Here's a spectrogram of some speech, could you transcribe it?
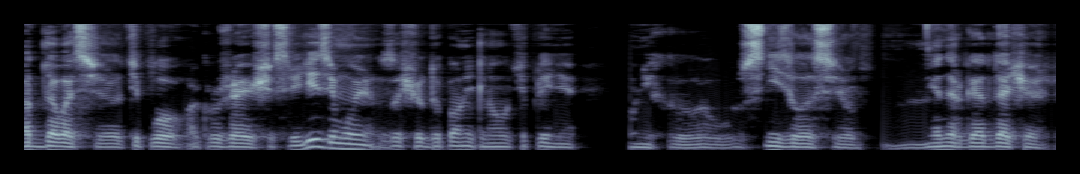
отдавать э, тепло окружающей среде зимой за счет дополнительного утепления – у них э, снизилась э, энергоотдача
